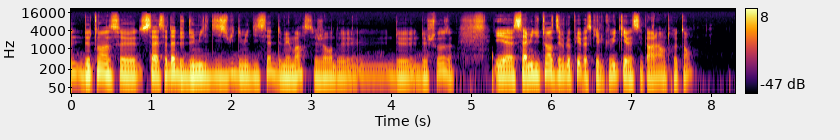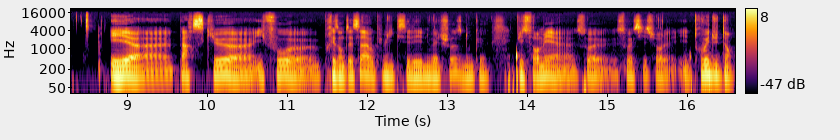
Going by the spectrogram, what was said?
de temps à se. Ça, ça date de 2018-2017 de mémoire, ce genre de, de, de choses. Et euh, ça a mis du temps à se développer parce qu'il y a le Covid qui est passé par là entre temps. Et euh, parce que euh, il faut euh, présenter ça au public, c'est des nouvelles choses, donc et puis se former soit, soit aussi sur le, et trouver du temps.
